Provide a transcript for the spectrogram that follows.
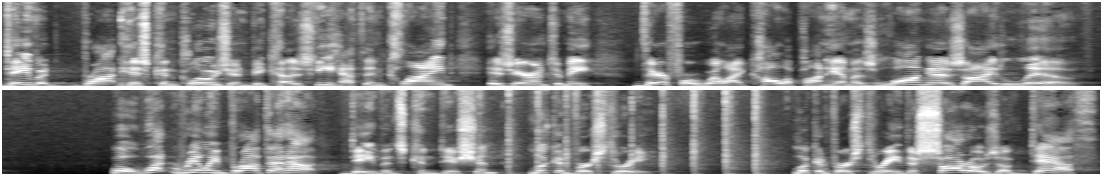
David brought his conclusion because he hath inclined his ear unto me, therefore will I call upon him as long as I live. Well, what really brought that out? David's condition. Look at verse 3. Look at verse 3. The sorrows of death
